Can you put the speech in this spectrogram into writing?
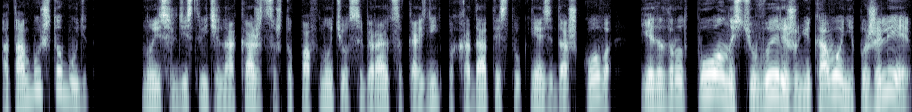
А там будет что будет. Но если действительно окажется, что Пафнутьева собираются казнить по ходатайству князя Дашкова, я этот род полностью вырежу, никого не пожалею.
